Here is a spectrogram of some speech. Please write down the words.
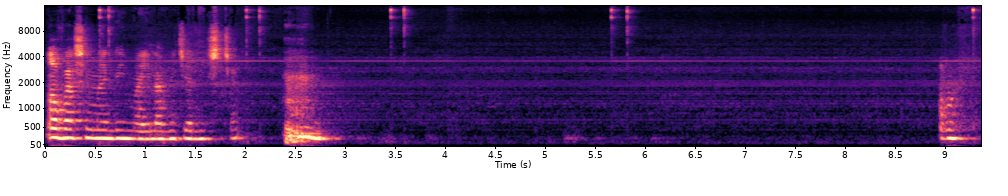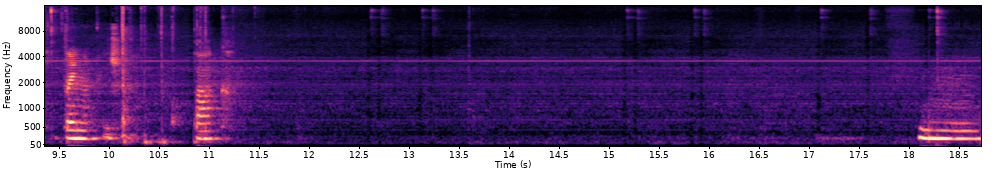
No właśnie mojego e-maila widzieliście. O, tutaj napiszę. Tak. Hmm.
